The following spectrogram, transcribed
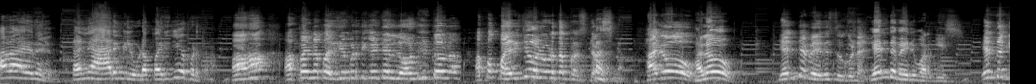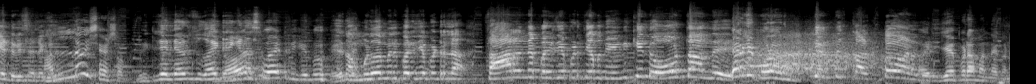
അതായത് തന്നെ ആരെങ്കിലും ഇവിടെ പരിചയപ്പെടുത്തണം. ആഹാ അപ്പൊ എന്നെ പരിചയപ്പെടുത്തി കഴിഞ്ഞാൽ ലോൺ കിട്ടുമല്ലോ. അപ്പൊ പരിചയമാണ് ഇവിടുത്തെ പ്രശ്നം. പ്രശ്നം. ഹലോ. ഹലോ. എന്റെ പേര് സുഗുണൻ. എന്റെ പേര് വർഗീസ്. എന്തൊക്കെയുണ്ട് വിശേഷം നല്ല വിശേഷം. വീട്ടിലെല്ലാവരും എല്ലാവരും സുഖമായിട്ടിരിക്കുന്നു. നമ്മൾ തമ്മിൽ പരിചയപ്പെട്ടില്ല സാർ എന്നെ പരിചയപ്പെടുത്തിയാൽ മതി. എനിക്ക് ലോൺ തന്നേ. ഇറങ്ങി പോടാ എന്ത് കഷ്ടമാണ് പരിചയപ്പെടാൻ വന്നേക്കണം.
